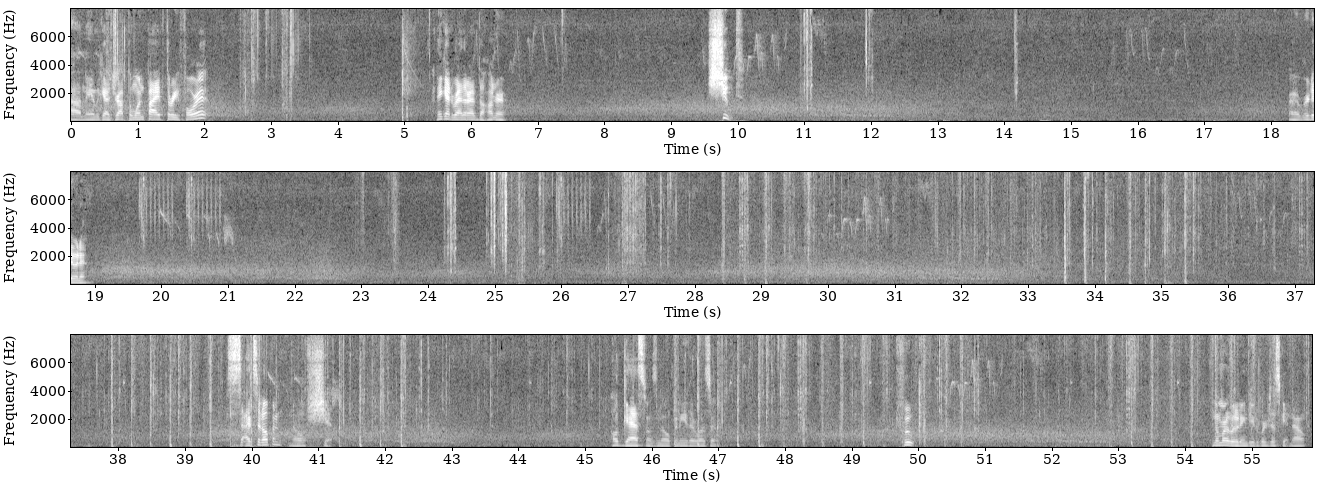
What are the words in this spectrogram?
Ah, man, we gotta drop the 153 for it. I think I'd rather have the hunter. Shoot! Alright, we're doing it. Is exit open? No shit. Old gas wasn't open either, was it? Fook. No more looting, dude. We're just getting out.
